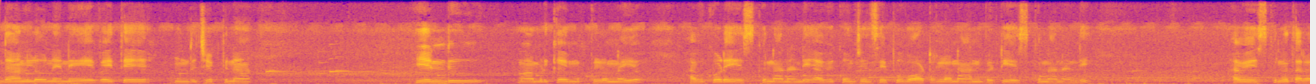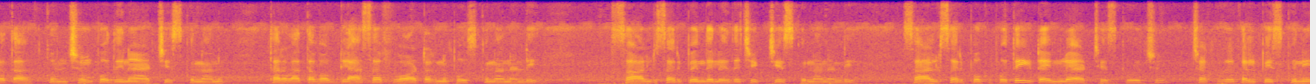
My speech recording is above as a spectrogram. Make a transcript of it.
దానిలో నేను ఏవైతే ముందు చెప్పిన ఎండు మామిడికాయ ముక్కలు ఉన్నాయో అవి కూడా వేసుకున్నానండి. అవి కొంచెం సేపు వాటర్లో నానబెట్టి వేసుకున్నానండి. అవి వేసుకున్న తర్వాత కొంచెం పుదీనా యాడ్ చేసుకున్నాను. తర్వాత ఒక గ్లాస్ ఆఫ్ వాటర్ను పోసుకున్నానండి. సాల్ట్ సరిపోయిందో లేదో చెక్ చేసుకున్నానండి. సాల్ట్ సరిపోకపోతే ఈ టైంలో యాడ్ చేసుకోవచ్చు. చక్కగా కలిపేసుకుని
